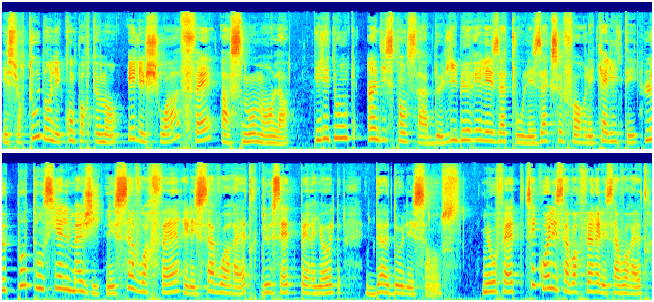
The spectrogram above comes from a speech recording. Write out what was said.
et surtout dans les comportements et les choix faits à ce moment-là. Il est donc indispensable de libérer les atouts, les axes forts, les qualités, le potentiel magique, les savoir-faire et les savoir-être de cette période d'adolescence. Mais au fait, c'est quoi les savoir-faire et les savoir-être?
